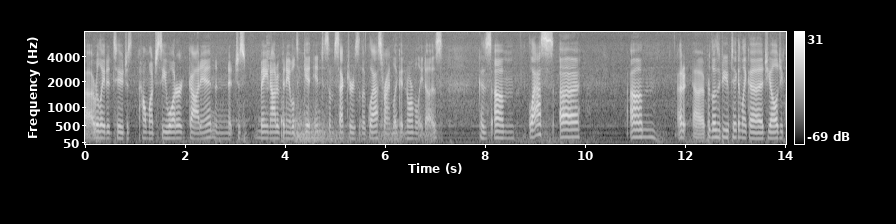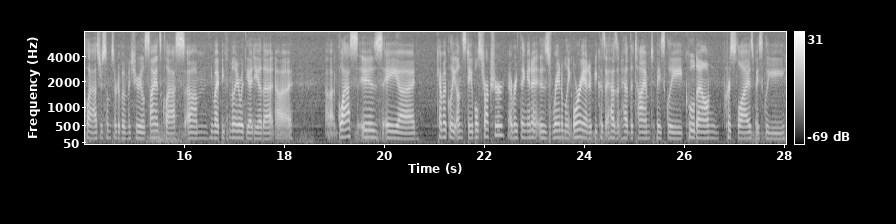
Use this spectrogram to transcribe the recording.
a, a, related to just how much seawater got in and it just may not have been able to get into some sectors of the glass rind like it normally does. Because um, glass, uh, um, uh, for those of you who've taken like a geology class or some sort of a material science class, um, you might be familiar with the idea that uh, uh glass is a uh, chemically unstable structure. Everything in it is randomly oriented because it hasn't had the time to basically cool down, crystallize, basically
